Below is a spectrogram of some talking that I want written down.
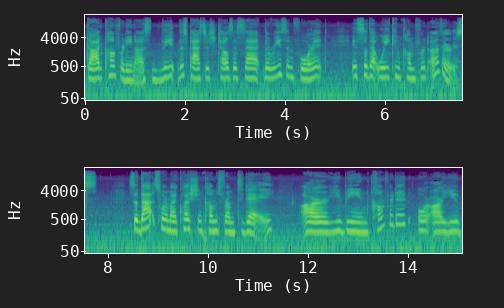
God comforting us, the, this passage tells us that the reason for it is so that we can comfort others. So that's where my question comes from today. Are you being comforted or are you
